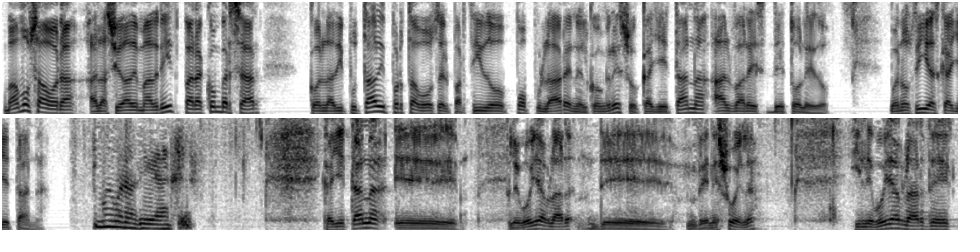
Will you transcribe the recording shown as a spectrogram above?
Vamos ahora a la ciudad de Madrid para conversar con la diputada y portavoz del Partido Popular en el Congreso, Cayetana Álvarez de Toledo. Buenos días, Cayetana. Muy buenos días. Cayetana, eh, le voy a hablar de Venezuela y le voy a hablar de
